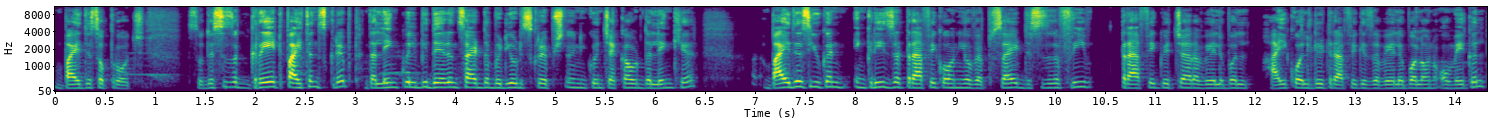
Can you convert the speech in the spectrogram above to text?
by this approach. So this is a great python script. The link will be there inside the video description and you can check out the link here. By this you can increase the traffic on your website. This is a free traffic which are available high quality traffic is available on omegle.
